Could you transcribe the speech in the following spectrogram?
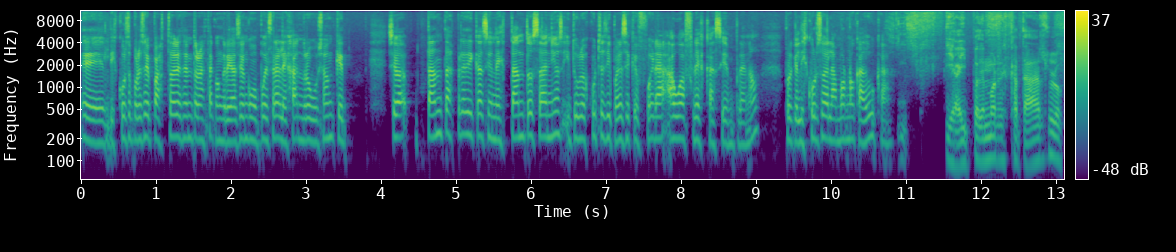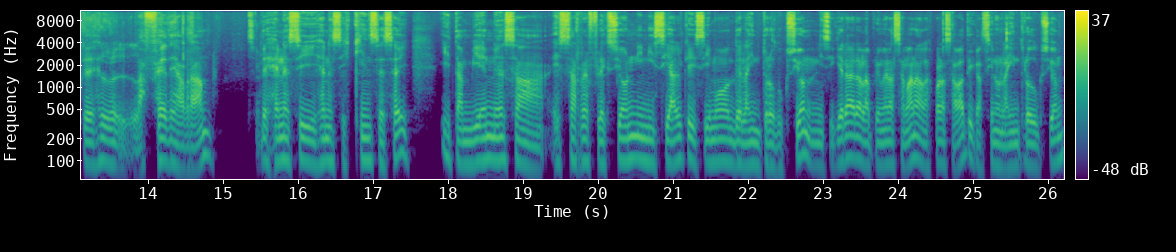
eh, el discurso, por eso hay pastores dentro de esta congregación, como puede ser Alejandro Bullón, que lleva tantas predicaciones, tantos años, y tú lo escuchas y parece que fuera agua fresca siempre, ¿no? Porque el discurso del amor no caduca. Y, ahí podemos rescatar lo que es la fe de Abraham, de Génesis, Génesis 15, 6 y también esa, esa reflexión inicial que hicimos de la introducción, ni siquiera era la primera semana de la escuela sabática, sino la introducción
